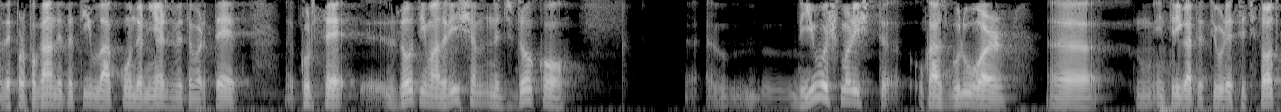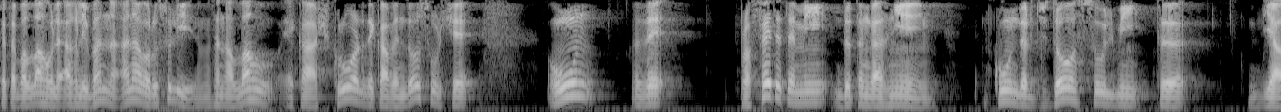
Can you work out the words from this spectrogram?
dhe propaganda të tilla kundër njerëzve të vërtetë, kurse Zoti i Madhërishëm në çdo kohë vijueshmërisht u ka zbuluar intrigat e tyre, siç thotë kataballahu la aghlibanna ana wa rusuli. Domethënë, Allahu e ka shkruar dhe ka vendosur që unë dhe profetët e mi do të ngaznjejnë kundër çdo sulmi të dja,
